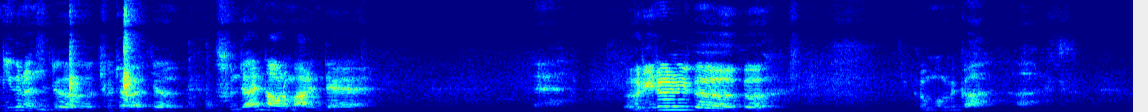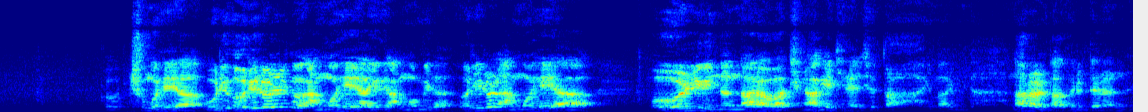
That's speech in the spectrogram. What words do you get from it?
이거는 저 출처가 저 순자에 나오는 말인데 예. 의리를 그 그 그 뭡니까 아, 그 추모해야 의리 의리를 그 악모해야 여기 악모입니다. 의리를 악모해야 멀리 있는 나라와 친하게 지낼 수 있다 이 말입니다. 나라를 다스릴 때는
